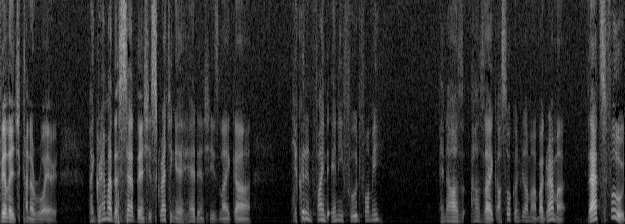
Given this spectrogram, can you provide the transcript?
village kind of rural area. My grandmother sat there and she's scratching her head and she's like, uh, You couldn't find any food for me? And I was, I was like, I was so confused. I'm like, but grandma, that's food.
